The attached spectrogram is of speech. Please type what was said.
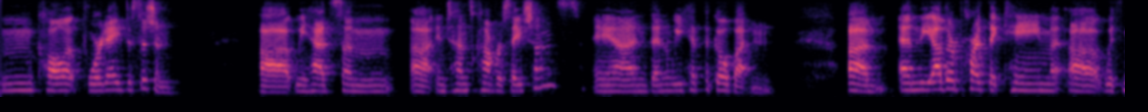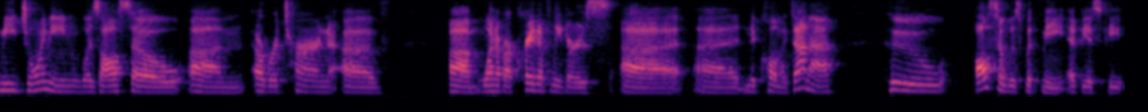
mm, call it four day decision. Uh, we had some uh, intense conversations, and then we hit the go button. Um, and the other part that came uh, with me joining was also um, a return of um, one of our creative leaders, uh, uh, Nicole McDonough, who also was with me at BSP,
